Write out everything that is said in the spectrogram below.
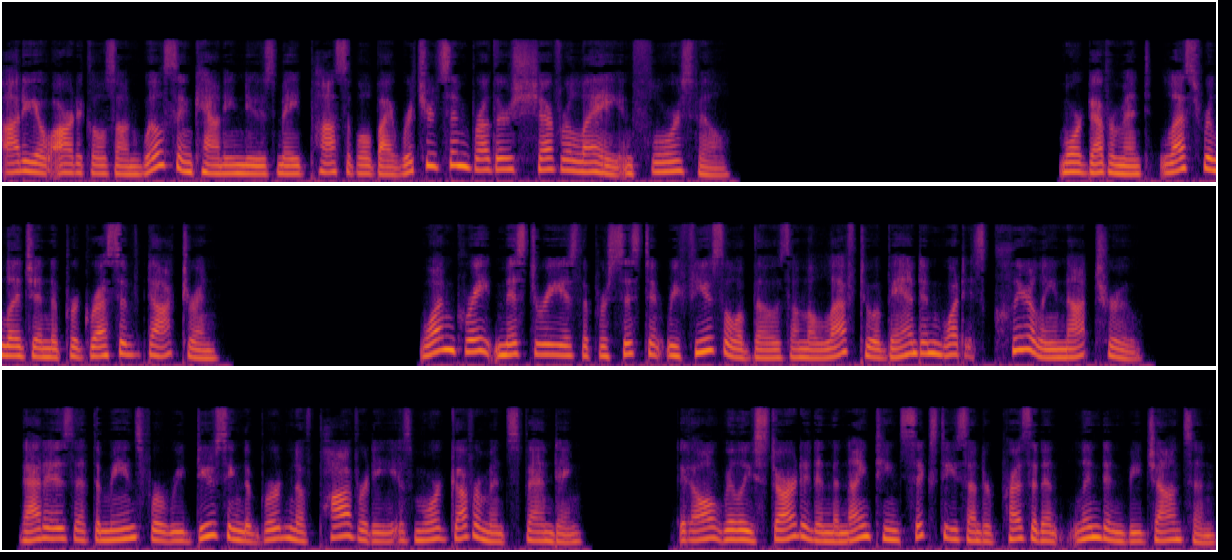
Audio articles on Wilson County News made possible by Richardson Brothers Chevrolet in Floresville. More government, less religion, the progressive doctrine. One great mystery is the persistent refusal of those on the left to abandon what is clearly not true. That is, that the means for reducing the burden of poverty is more government spending. It all really started in the 1960s under President Lyndon B. Johnson.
